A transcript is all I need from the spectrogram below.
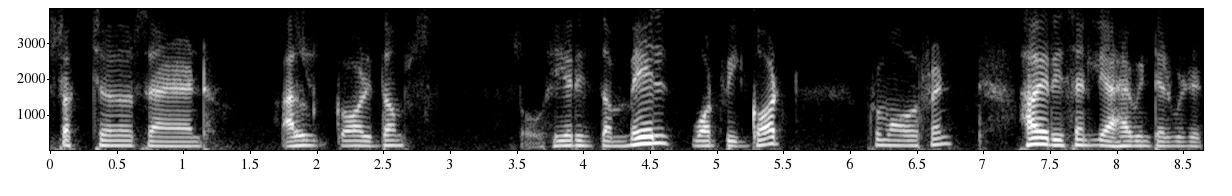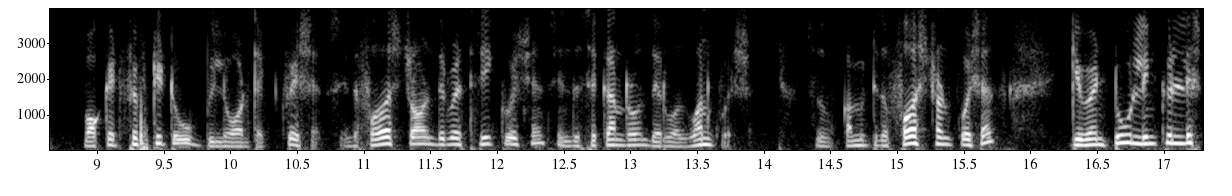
structures and algorithms. So here is the mail what we got from our friend hi recently i have interviewed pocket 52 below are the questions in the first round there were three questions. In the second round there was one question. So coming to the first round questions given two linked list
